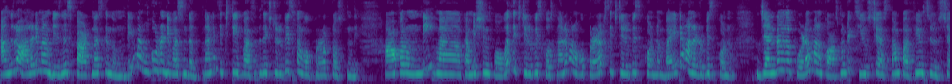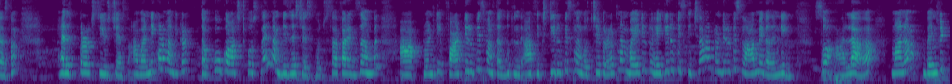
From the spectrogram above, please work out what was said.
అందులో ఆల్రెడీ మనం బిజినెస్ పార్ట్నర్స్ కింద ఉంటే మనకు ఇంకో ట్వంటీ పర్సెంట్ అవుతుంది అంటే సిక్స్టీ పర్సెంట్ సిక్స్టీ రూపీస్ మనకు ఒక ప్రోడక్ట్ వస్తుంది. ఆఫర్ ఉండి మన కమిషన్ పోగా సిక్స్టీ రూపీస్కి వస్తుంది అంటే మనం ఒక ప్రోడక్ట్ సిక్స్టీ రూపీస్ కొంటున్నాం బయట హండ్రెడ్ రూపీస్ కొంటున్నాం జనరల్గా కూడా మనం కాస్మెటిక్స్ యూస్ చేస్తాం పర్ఫ్యూమ్స్ యూస్ చేస్తాం హెల్త్ ప్రొడక్ట్స్ యూస్ చేస్తాం. అవన్నీ కూడా మనకి ఇక్కడ తక్కువ కాస్ట్కి వస్తున్నాయి. మనం బిజినెస్ చేసుకోవచ్చు. సో ఫర్ ఎగ్జాంపుల్ ఆ ట్వంటీ ఫార్టీ రూపీస్ మనకు తగ్గుతుంది. ఆ సిక్స్టీ రూపీస్ మనకు వచ్చే ప్రోడక్ట్ మనం బయట ఎయిటీ రూపీస్కి ఇచ్చినా మనం ట్వంటీ రూపీస్ లాభమే కదండి. సో అలా మనం బెనిఫిట్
